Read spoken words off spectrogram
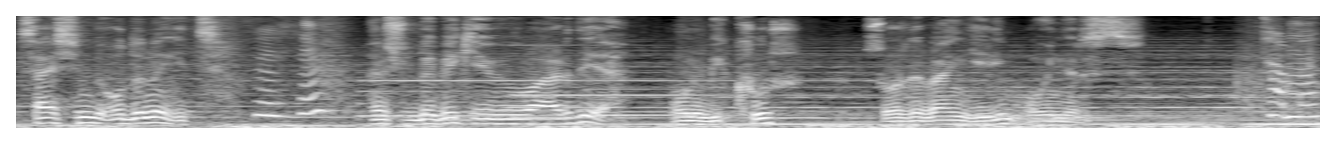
Sen şimdi odana git. Hani şu bebek evi vardı ya onu bir kur. Sonra da ben geleyim oynarız. Tamam.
